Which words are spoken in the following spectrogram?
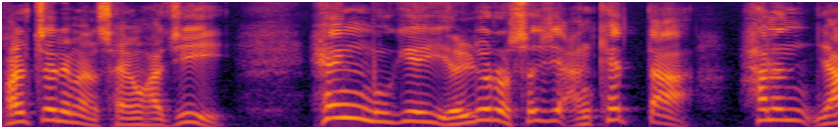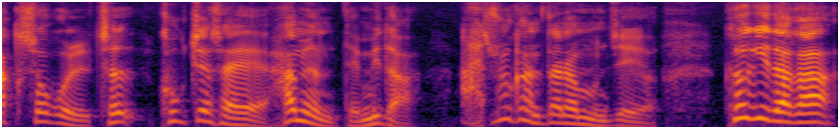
발전에만 사용하지 핵무기의 연료로 쓰지 않겠다 하는 약속을 저- 국제사회에 하면 됩니다. 아주 간단한 문제예요. 거기다가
